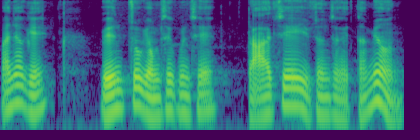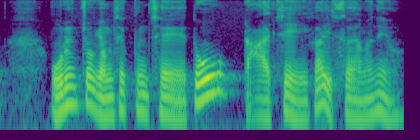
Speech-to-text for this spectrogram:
만약에 왼쪽 염색 분체에 라지의 유전자가 있다면 오른쪽 염색 분체에도 라지 A가 있어야만 해요.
